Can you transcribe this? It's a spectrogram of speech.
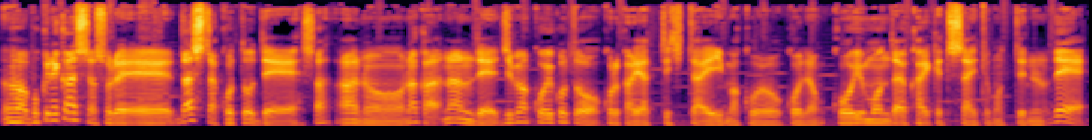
まあ僕に関してはそれ出したことで、さ、あの、なんか、なので自分はこういうことをこれからやっていきたい、今こう、こういうのこういう問題を解決したいと思っているので、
